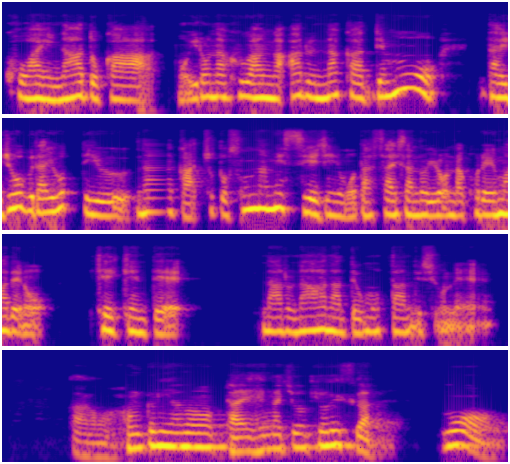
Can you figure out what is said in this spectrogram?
怖いなとか、もういろんな不安がある中でも、大丈夫だよっていう、なんかちょっとそんなメッセージにも、ダサイさんのいろんなこれまでの経験ってなるなぁなんて思ったんですよね。あの、本当にあの、大変な状況ですが、も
